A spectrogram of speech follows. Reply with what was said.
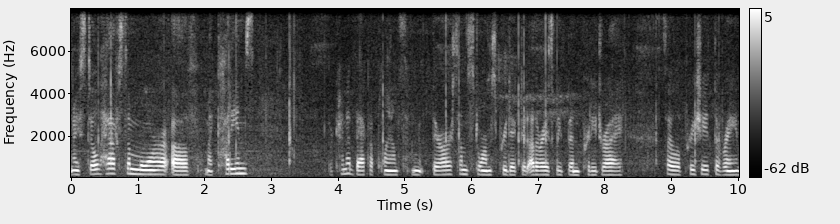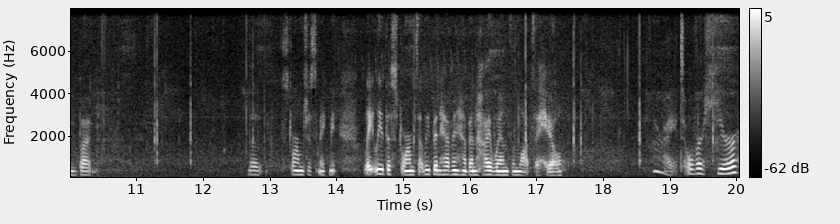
I still have some more of my cuttings. They're kind of backup plants. Mm, there are some storms predicted, otherwise we've been pretty dry. So I'll appreciate the rain, but the storms just make me... Lately the storms that we've been having have been high winds and lots of hail. Alright, over here,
